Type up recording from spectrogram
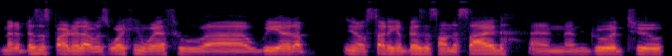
met a business partner that I was working with who uh, we ended up you know starting a business on the side and then grew into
